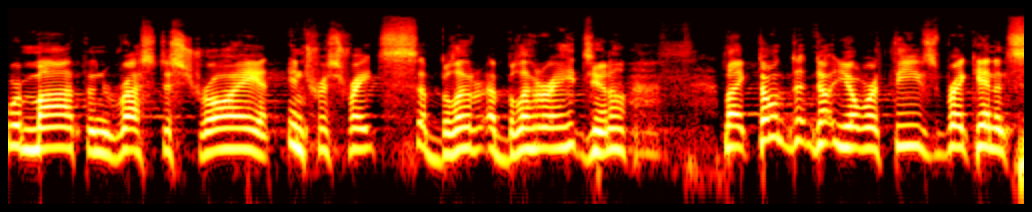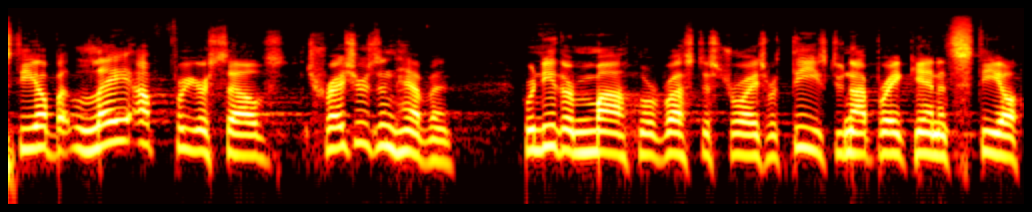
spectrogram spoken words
where moth and rust destroy and interest rates obliter- obliterate, you know. Like, don't, don't, you know, where thieves break in and steal, but lay up for yourselves treasures in heaven where neither moth nor rust destroys, where thieves do not break in and steal.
